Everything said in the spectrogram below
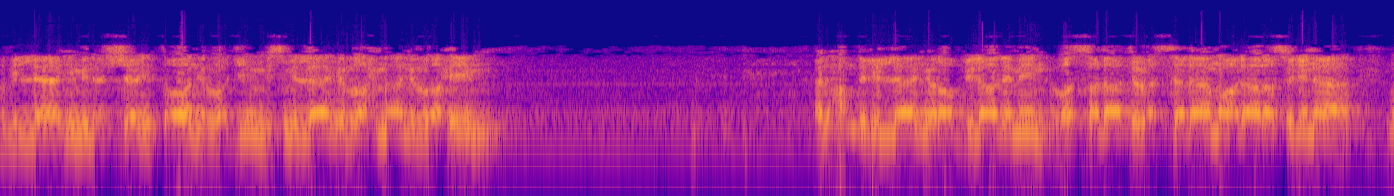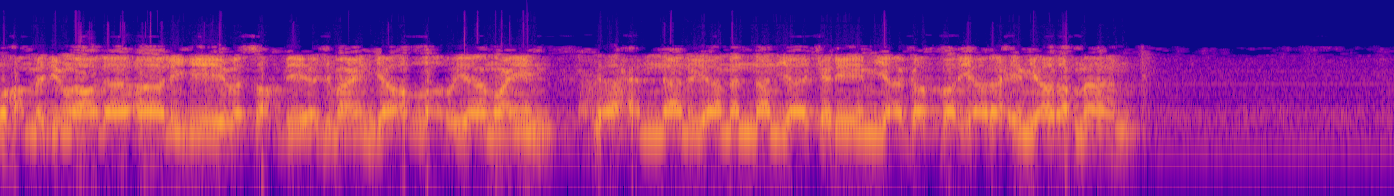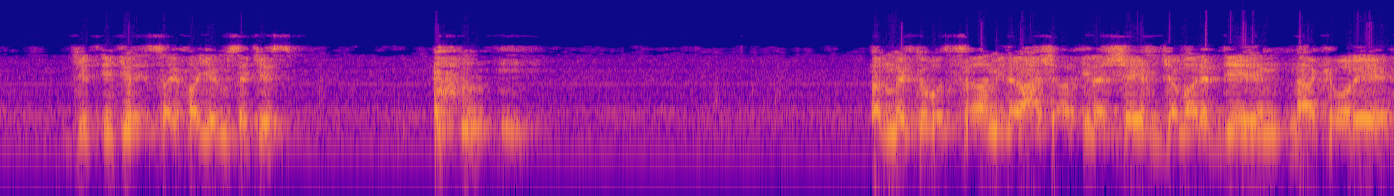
أعوذ بالله من الشيطان الرجيم بسم الله الرحمن الرحيم الحمد لله رب العالمين والصلاة والسلام على رسولنا محمد وعلى آله وصحبه أجمعين يا الله يا معين يا حنان يا منان يا كريم يا غفار يا رحيم يا رحمن Cilt 2 sayfa 28 المكتوب الثامن عشر إلى الشيخ جمال الدين ناكوري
